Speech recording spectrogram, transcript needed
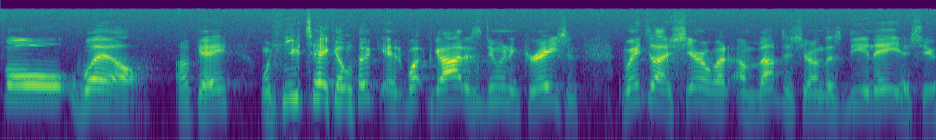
Full well. Okay? When you take a look at what God is doing in creation, wait till I share what I'm about to share on this DNA issue.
